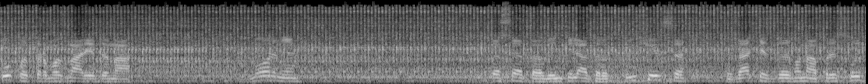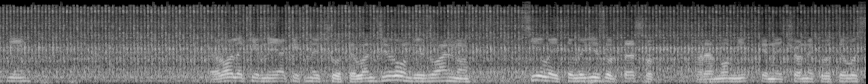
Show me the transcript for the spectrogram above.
сухо, тормозна рідина в нормі. Касета вентилятор включився, захист двигуна присутній. Роликів ніяких не чути. Лонжерон візуально цілий, телевізор теж от Рено мітки, нічого не крутилось,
